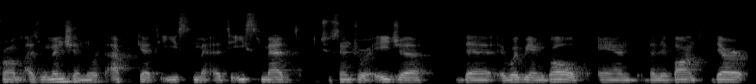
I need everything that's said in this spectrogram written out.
from, as we mentioned, North Africa to East, to East Med to Central Asia, the Arabian Gulf, and the Levant. They're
